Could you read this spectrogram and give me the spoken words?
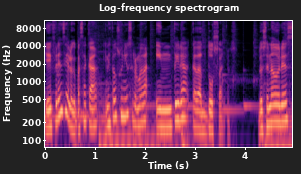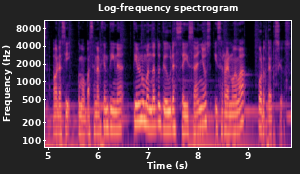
Y a diferencia de lo que pasa acá, en Estados Unidos se renueva entera cada dos años. Los senadores, ahora sí, como pasa en Argentina, tienen un mandato que dura seis años y se renueva por tercios.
